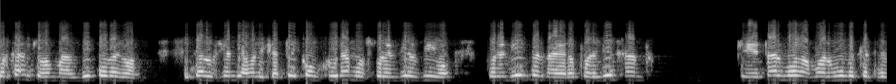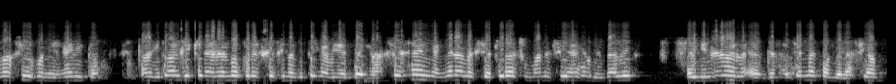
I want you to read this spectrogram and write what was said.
por tanto, maldito dragón, esta ilusión diabólica, te conjuramos por el Dios vivo, por el Dios verdadero, por el Dios santo, que de tal modo amó al mundo que entregó a su Hijo unigénito, para que todo el que quiera en él no perezca, sino que tenga vida eterna. Cesa de engañar a las criaturas humanas y de brindarles el dinero de la, eterna condenación.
